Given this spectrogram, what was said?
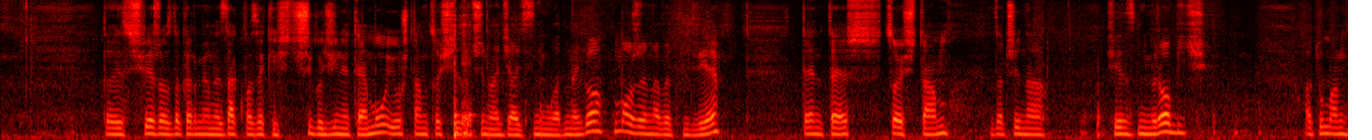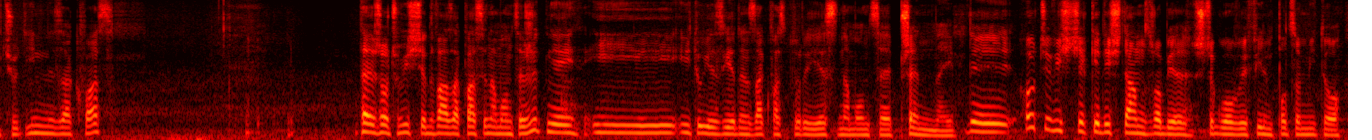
To jest świeżo zdokarmiony zakwas jakieś 3 godziny temu. Już tam coś się zaczyna dziać z nim ładnego. Może nawet dwie. Ten też coś tam zaczyna się z nim robić. A tu mam ciut inny zakwas. Też oczywiście dwa zakwasy na mące żytniej i, i tu jest jeden zakwas, który jest na mące pszennej. Y, oczywiście kiedyś tam zrobię szczegółowy film, po co mi to,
